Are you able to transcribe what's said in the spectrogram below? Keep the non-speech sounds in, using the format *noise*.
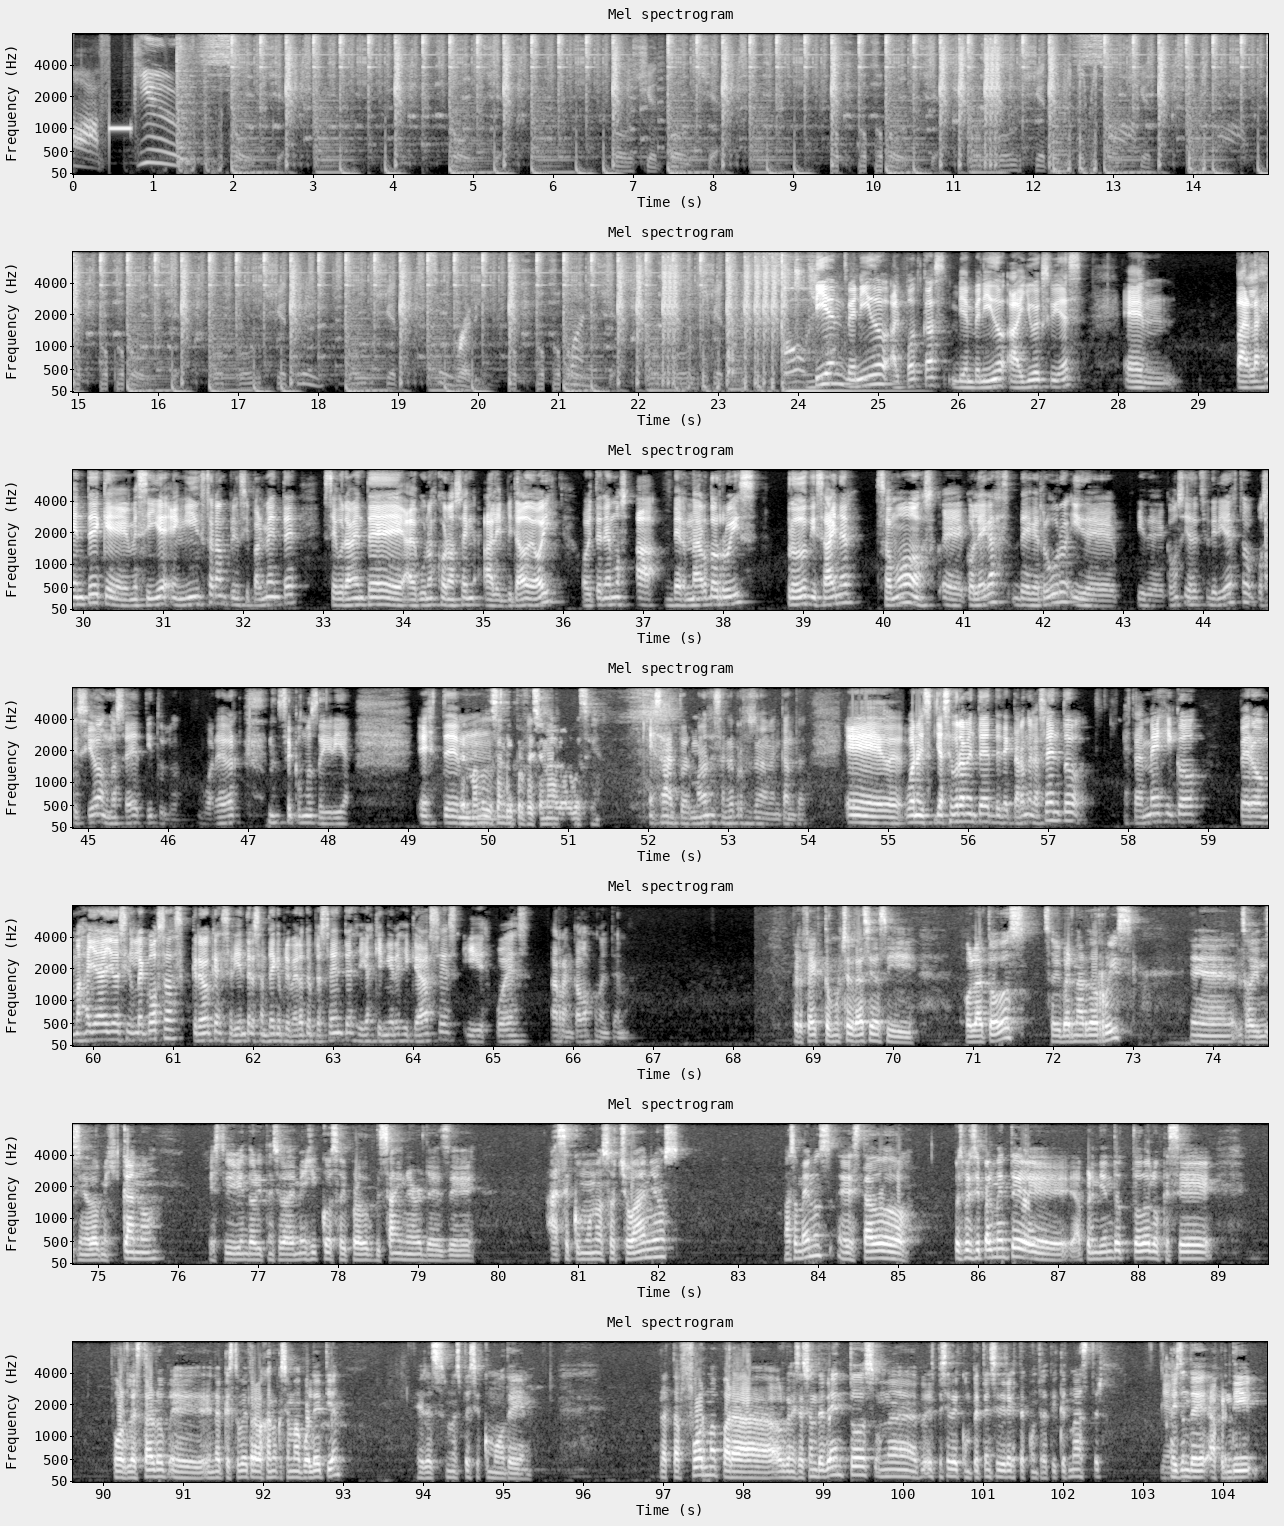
Oh, f you. Bullshit, bullshit. Bu- bu- Bullshit. Bullshit. Bullshit. Bu- bu- Bullshit. Bullshit. Three, Bullshit. two, Ready. Bu- bu- one. Bullshit. Bienvenido al podcast, bienvenido a UXVS. Em, para la gente que me sigue en Instagram principalmente, seguramente algunos conocen al invitado de hoy. Hoy tenemos a Bernardo Ruiz, Product Designer. Somos eh, colegas de rubro y de, y de, ¿cómo se diría esto? Posición, no sé, título, whatever, *laughs* no sé cómo se diría. Este, Hermanos de sangre profesional o algo así. Exacto, hermanos de sangre profesional, me encanta. Eh, bueno, ya seguramente detectaron el acento, está en México, pero más allá de yo decirle cosas, creo que sería interesante que primero te presentes, digas quién eres y qué haces, y después arrancamos con el tema. Perfecto, muchas gracias y hola a todos. Soy Bernardo Ruiz, eh, soy un diseñador mexicano. Estoy viviendo ahorita en Ciudad de México, soy product designer desde hace como unos ocho años, más o menos. He estado, pues principalmente eh, aprendiendo todo lo que sé por la startup eh, en la que estuve trabajando que se llama Boletia. Eres una especie como de plataforma para organización de eventos, una especie de competencia directa contra Ticketmaster. Bien. Ahí es donde aprendí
